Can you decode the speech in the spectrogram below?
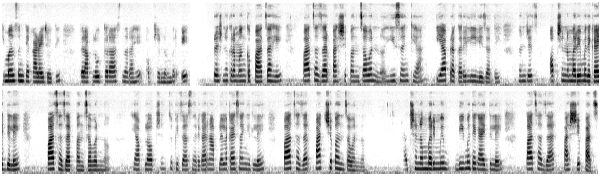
किमान संख्या काढायची होती. तर आपलं उत्तर असणार आहे ऑप्शन नंबर ए प्रश्न क्रमांक पाच आहे. पाच हजार पाचशे पंचावन्न ही संख्या या प्रकारे लिहिली जाते. म्हणजेच ऑप्शन नंबर एमध्ये काय दिलं आहे पाच हजार पंचावन्न. हे आपलं ऑप्शन चुकीचं असणार आहे. कारण आपल्याला काय सांगितलं आहे पाच हजार पाचशे पंचावन्न. ऑप्शन नंबर मी बीमध्ये काय दिलं आहे पाच हजार पाचशे पाच.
